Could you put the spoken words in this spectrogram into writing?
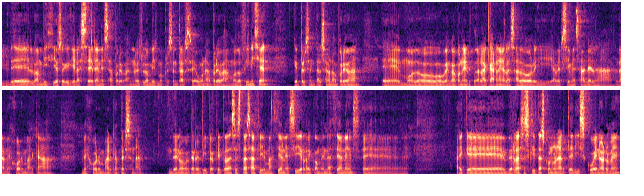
de lo ambicioso que quieras ser en esa prueba. No es lo mismo presentarse una prueba a modo finisher que presentarse a una prueba eh, modo vengo a poner toda la carne al asador y a ver si me sale la, mejor marca mejor marca personal. De nuevo, te repito que todas estas afirmaciones y recomendaciones eh, hay que verlas escritas con un arterisco enorme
